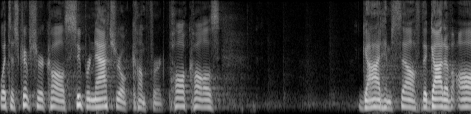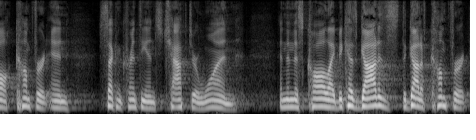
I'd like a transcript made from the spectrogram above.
what the scripture calls supernatural comfort. Paul calls God himself the God of all comfort in Second Corinthians chapter 1. And then this call, like, because God is the God of comfort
